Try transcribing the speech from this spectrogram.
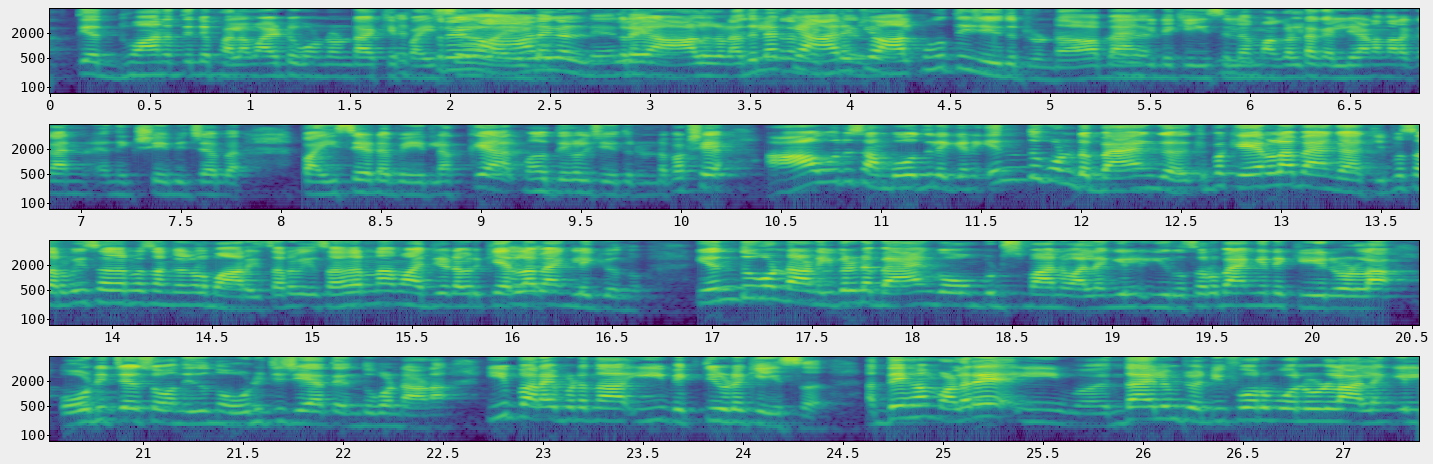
അത്യധ്വാനത്തിന്റെ ഫലമായിട്ട് കൊണ്ടുണ്ടാക്കിയ പൈസ ആളുകളുടെ? എത്രയോ ആളുകൾ. അതിലൊക്കെ ആരൊക്കെയോ ആത്മഹത്യ ചെയ്തിട്ടുണ്ട് ആ ബാങ്കിന്റെ കേസിൽ മകളുടെ കല്യാണം നടക്കാൻ നിക്ഷേപിച്ച പൈസയുടെ പൈസയുടെ പേരിലൊക്കെ ആത്മഹത്യകൾ ചെയ്തിട്ടുണ്ട്. പക്ഷേ ആ ഒരു സംഭവത്തിലേക്കാണ് എന്തുകൊണ്ട് ബാങ്ക് ഇപ്പൊ കേരള ബാങ്ക് ആക്കി ഇപ്പൊ സർവീസ് സഹകരണ സംഘങ്ങൾ മാറി സർവീസ് സഹകരണ മാറ്റിയിട്ട് അവർ കേരള ബാങ്കിലേക്ക് വന്നു. എന്തുകൊണ്ടാണ് ഇവരുടെ ബാങ്ക് ഓംബുഡ്സ്മാനോ അല്ലെങ്കിൽ ഈ റിസർവ് ബാങ്കിന്റെ കീഴിലുള്ള ഓഡിറ്റേഴ്സോ വന്ന് ഇതൊന്നും ഓഡിറ്റ് ചെയ്യാത്ത എന്തുകൊണ്ടാണ്? ഈ പറയപ്പെടുന്ന ഈ വ്യക്തിയുടെ കേസ് അദ്ദേഹം വളരെ ഈ എന്തായാലും ട്വന്റി ഫോർ പോലുള്ള അല്ലെങ്കിൽ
